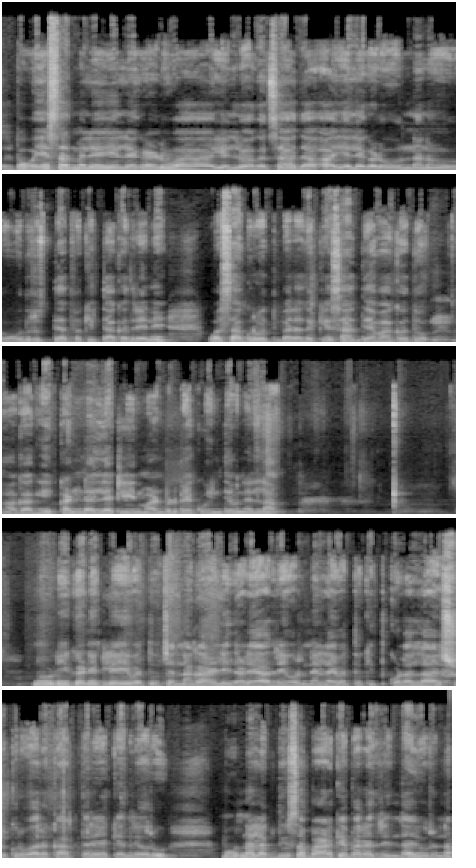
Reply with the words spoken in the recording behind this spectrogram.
ಸ್ವಲ್ಪ ವಯಸ್ಸಾದಮೇಲೆ ಎಲೆಗಳು ಎಲ್ಲೋ ಆಗೋದು ಸಹಜ. ಆ ಎಲೆಗಳು ನಾನು ಉದುರಿಸ್ದೆ ಅಥವಾ ಕಿತ್ತಾಕಿದ್ರೇ ಹೊಸ ಗ್ರೋತ್ ಬರೋದಕ್ಕೆ ಸಾಧ್ಯವಾಗೋದು. ಹಾಗಾಗಿ ಕಂಡಲ್ಲೇ ಕ್ಲೀನ್ ಮಾಡಿಬಿಡ್ಬೇಕು ಇಂಥವನ್ನೆಲ್ಲ. ನೋಡಿ, ಗಣಿಗ್ಲೆ ಇವತ್ತು ಚೆನ್ನಾಗಿ ಅರಳಿದ್ದಾಳೆ ಆದರೆ ಇವ್ರನ್ನೆಲ್ಲ ಇವತ್ತು ಕಿತ್ಕೊಳ್ಳಲ್ಲ. ಶುಕ್ರವಾರಕ್ಕೆ ಹಾಕ್ತಾರೆ. ಯಾಕೆಂದರೆ ಅವರು ಮೂರ್ನಾಲ್ಕು ದಿವಸ ಬಾಳಿಕೆ ಬರೋದ್ರಿಂದ ಇವ್ರನ್ನ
